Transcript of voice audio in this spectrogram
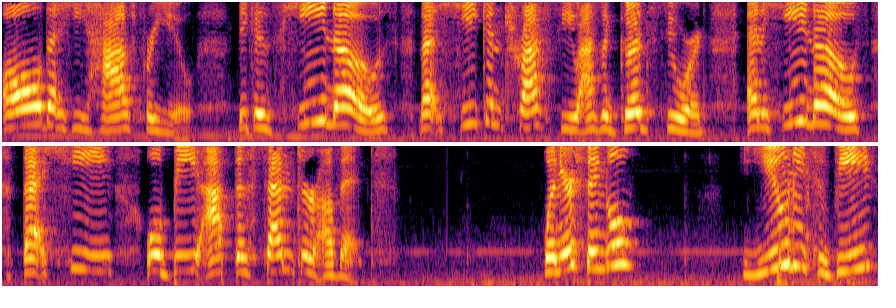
all that he has for you because he knows that he can trust you as a good steward and he knows that he will be at the center of it. When you're single, you need to be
